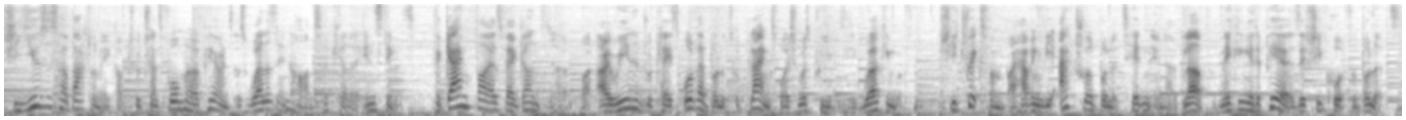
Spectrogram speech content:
She uses her battle makeup to transform her appearance as well as enhance her killer instincts. The gang fires their guns at her, but Irene had replaced all their bullets with blanks while she was previously working with them. She tricks them by having the actual bullets hidden in her glove, making it appear as if she caught the bullets.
